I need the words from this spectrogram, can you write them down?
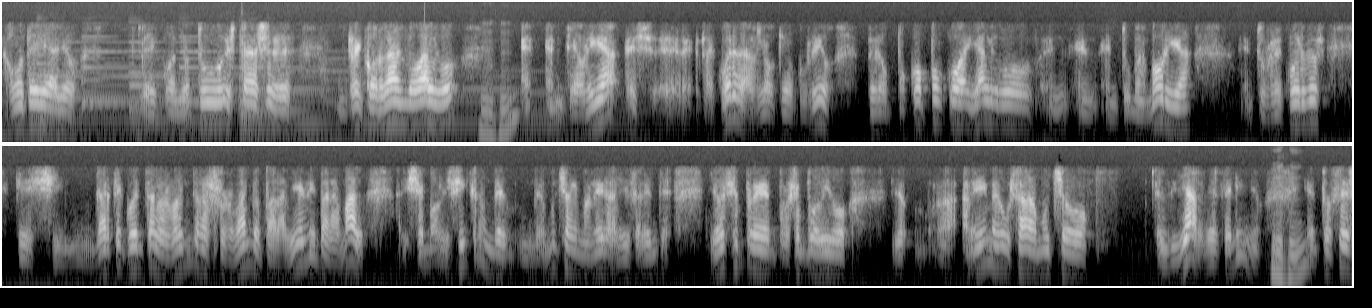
¿cómo te diría yo? cuando tú estás eh, recordando algo, en, teoría es, recuerdas lo que ocurrió, pero poco a poco hay algo en tu memoria, en tus recuerdos, que sin darte cuenta los van transformando para bien y para mal y se modifican de, muchas maneras diferentes. Yo siempre, por ejemplo, digo, a mí me gustaba mucho el billar desde niño. y entonces,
